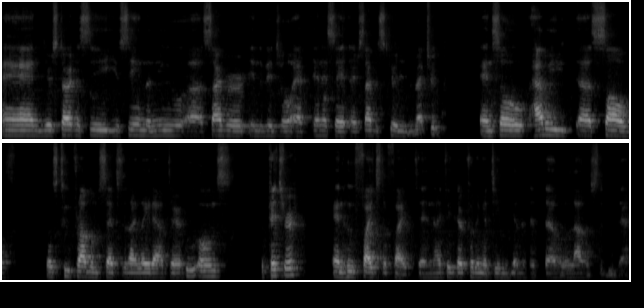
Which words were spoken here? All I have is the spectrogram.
And you're starting to see, you've seen the new uh, cyber individual at NSA, their cybersecurity directorate. And so, how do we solve those two problem sets that I laid out there? Who owns the picture and who fights the fight? And I think they're putting a team together that will allow us to do that.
